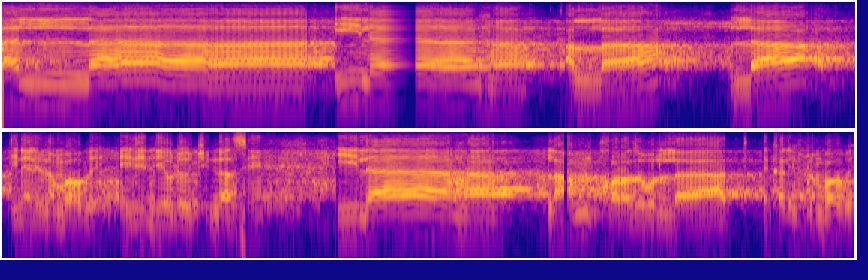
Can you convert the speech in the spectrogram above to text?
أن لا إله আল্লাহ লা তিন আলিফ লম্বা হবে এই যে দেউ দেউ চিহ্ন আছে ইলাহা লাম খরাজবুল্লাত একালিফ নাম্বার হবে।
